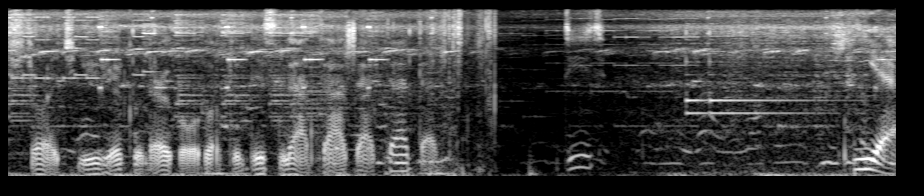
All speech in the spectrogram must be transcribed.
storage usually could their goals up to this that that that that that these yeah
